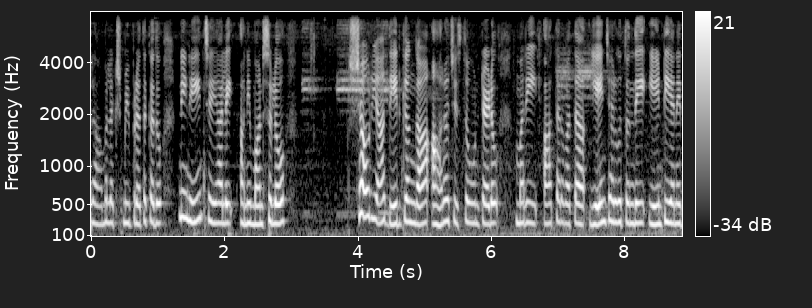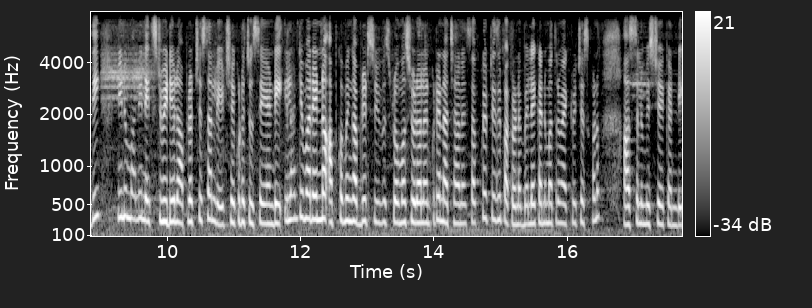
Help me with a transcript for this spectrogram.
రామలక్ష్మి బ్రతకదు. నేనేం చేయాలి అని మనసులో శౌర్య దీర్ఘంగా ఆలోచిస్తూ ఉంటాడు. మరి ఆ తర్వాత ఏం జరుగుతుంది ఏంటి అనేది నేను మళ్ళీ నెక్స్ట్ వీడియోలో అప్లోడ్ చేస్తాను. లేట్ చేయకుండా చూసేయండి. ఇలాంటి మరెన్నో అప్కమింగ్ అప్డేట్స్ రివ్యూస్ ప్రోమోస్ చూడాలనుకుంటే నా ఛానల్ సబ్స్క్రైబ్ చేసి పక్కన బెల్లైకాన్ని మాత్రం యాక్టివేట్ చేసుకోవడం అస్సలు మిస్ చేయకండి.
